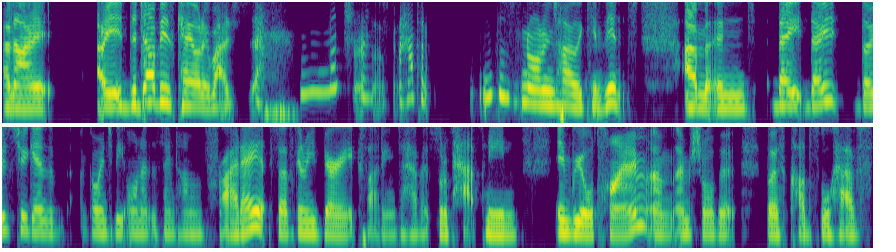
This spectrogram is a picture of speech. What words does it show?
And I, I the dub is chaotic, but I just, I'm not sure if that's going to happen. I'm just not entirely convinced. Um, and they they those two games are going to be on at the same time on Friday, so it's going to be very exciting to have it sort of happening in real time. Um, I'm sure that both clubs will have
